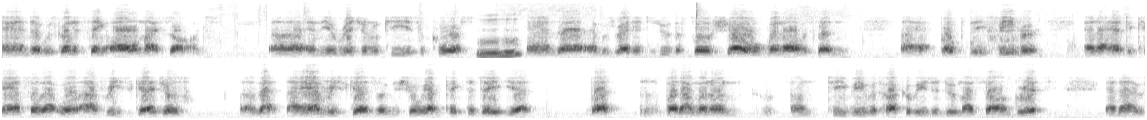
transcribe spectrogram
and uh, was going to sing all my songs uh, in the original keys, of course, Mm-hmm. and uh, and was ready to do the full show when all of a sudden I broke the femur and I had to cancel that. Well, I've rescheduled uh, that. I am rescheduling the show. We haven't picked a date yet, but but I went on on TV with Huckabee to do my song Grits, and I was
